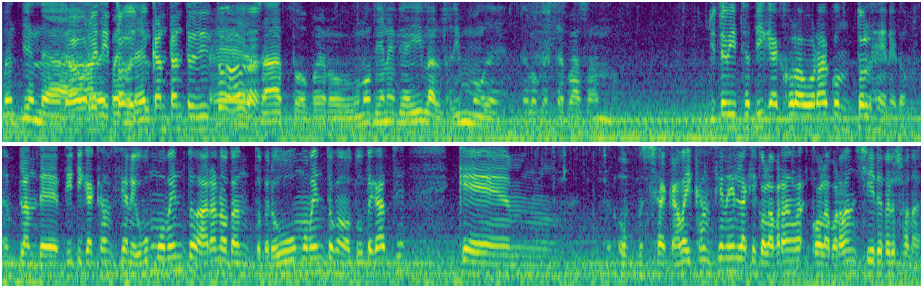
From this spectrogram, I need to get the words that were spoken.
¿me entiendes? A depender- un cantante de TikTok Eh, ahora. Exacto, pero uno tiene que ir al ritmo de, de lo que esté pasando. Yo te he visto a ti que has colaborado con todo el género, en plan de típicas canciones. Hubo un momento, ahora no tanto, pero hubo un momento cuando tú pegaste que mm, os sacabais canciones en las que colaboraban, colaboraban siete personas,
